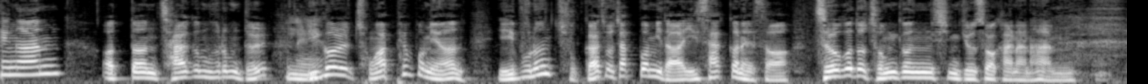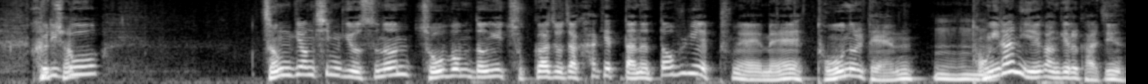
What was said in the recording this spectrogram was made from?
행한 어떤 자금 흐름들 네. 이걸 종합해 보면 이분은 주가 조작범이다 이 사건에서 적어도 정경심 교수와 가난 한 그리고 그렇죠? 정경심 교수는 조범동이 주가 조작하겠다는 WFM에 돈을 댄 음흠. 동일한 이해관계를 가진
